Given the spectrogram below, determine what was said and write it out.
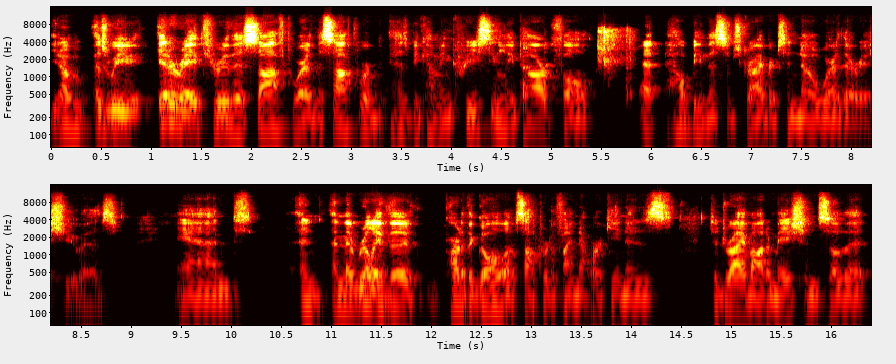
you know, as we iterate through this software, the software has become increasingly powerful at helping the subscriber to know where their issue is, and and and then really the part of the goal of software defined networking is to drive automation so that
